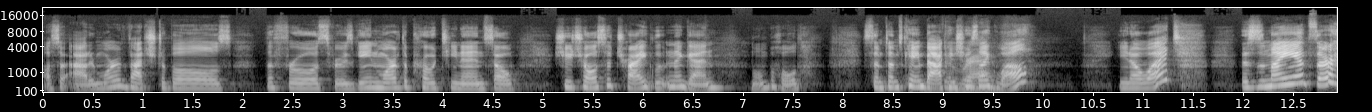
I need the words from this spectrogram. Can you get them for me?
also added more vegetables, the fruits, fruits, gained more of the protein in. So she chose to try gluten again. Lo and behold, symptoms came back, the and she was like, Well, you know what? This is my answer.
